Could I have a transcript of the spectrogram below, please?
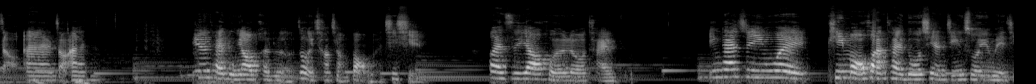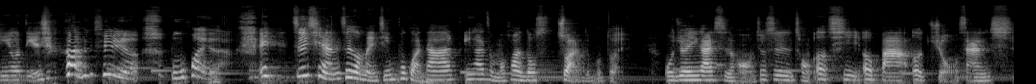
早安早安，因为台股要喷了，座椅场场爆满，谢谢。外资要回流台股。应该是因为 Kimo 换太多现金，所以美金又跌下去了。不会啦，哎，之前这个美金不管大家应该怎么换都是赚，对不对？我觉得应该是哦，就是从二七、二八、二九、三十，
